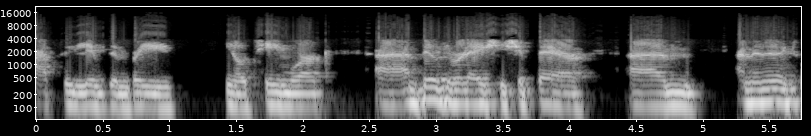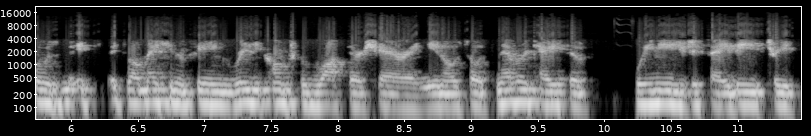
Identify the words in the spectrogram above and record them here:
absolutely lived and breathed, you know, teamwork uh, and built a relationship there. Um, and then I suppose it's, it's about making them feel really comfortable with what they're sharing, you know. So it's never a case of we need you to say these three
